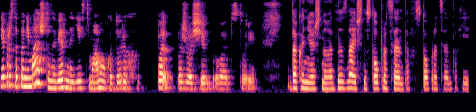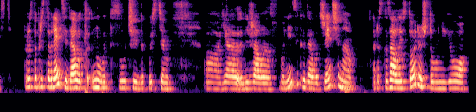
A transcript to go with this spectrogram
Я просто понимаю, что, наверное, есть мамы, у которых по- пожестче бывают истории. Да, конечно, однозначно, сто процентов, сто процентов есть. Просто представляете, да, вот, ну, вот случай, допустим, а, я лежала в больнице, когда вот женщина рассказала историю, что у нее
